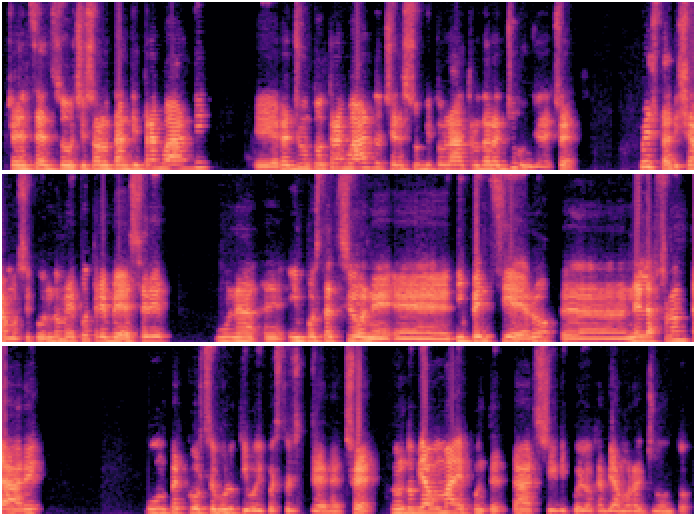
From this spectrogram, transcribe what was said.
Cioè, nel senso, ci sono tanti traguardi, e raggiunto un traguardo ce n'è subito un altro da raggiungere. Cioè, questa, diciamo, secondo me potrebbe essere una eh, impostazione eh, di pensiero eh, nell'affrontare un percorso evolutivo di questo genere. Cioè, non dobbiamo mai accontentarci di quello che abbiamo raggiunto,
